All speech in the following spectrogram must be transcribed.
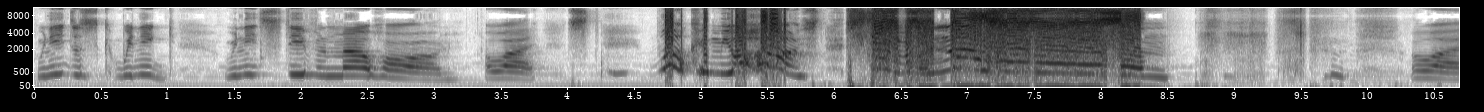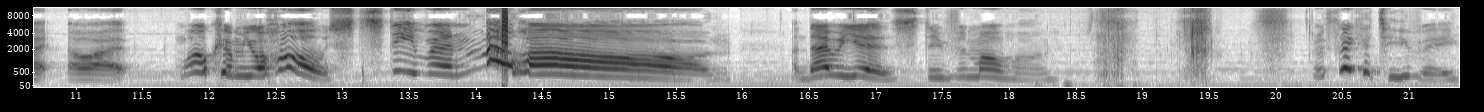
We need this. We need we need Stephen Mulhern. All right. St Welcome your host, Your host, Stephen Mulhern! And there he is, Stephen Mulhern. Looks like a TV.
